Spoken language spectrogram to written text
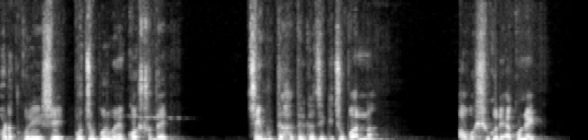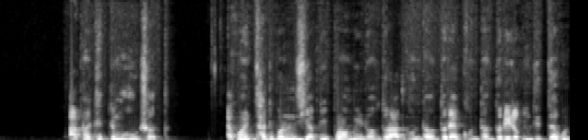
হঠাৎ করে এসে প্রচুর পরিমাণে কষ্ট দেয়, সেই মুহূর্তে হাতের কাছে কিছু পান না। অবশ্য করে এখন এক আপনার ক্ষেত্রে মহৌষধ এক থার্টি পয়েন্সি আপনি পনেরো মিনিট অন্তর, আধ ঘণ্টা অন্তর, এক ঘণ্টা অন্তর এরকম দিতে থাকুন।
